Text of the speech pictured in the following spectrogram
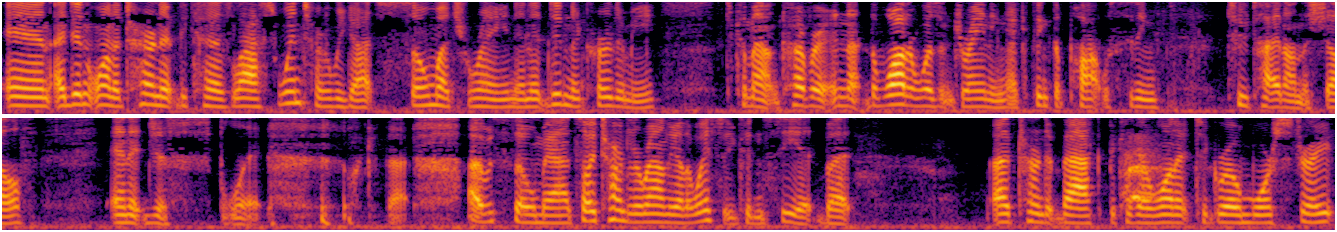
And I didn't want to turn it because last winter we got so much rain and it didn't occur to me to come out and cover it. And the water wasn't draining. I think the pot was sitting too tight on the shelf and it just split. Look at that. I was so mad. So I turned it around the other way so you couldn't see it, but I've turned it back because I want it to grow more straight.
